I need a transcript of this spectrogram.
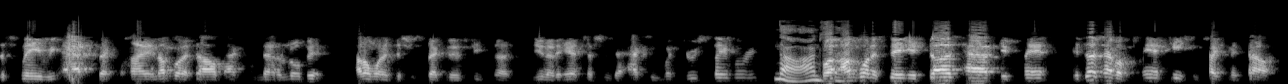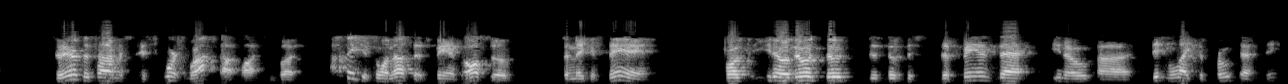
the slavery aspect behind it. And I'm going to dial back from that a little bit. I don't want to disrespect the, uh, you know, the ancestors that actually went through slavery. No, I'm. But I'm going to say it does have a plant. It does have a plantation type mentality. So there's a time it's, it's sports where I stopped watching, but I think it's on us as fans also to make a stand for you know those those the, the, the, the fans that you know uh, didn't like the protesting.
